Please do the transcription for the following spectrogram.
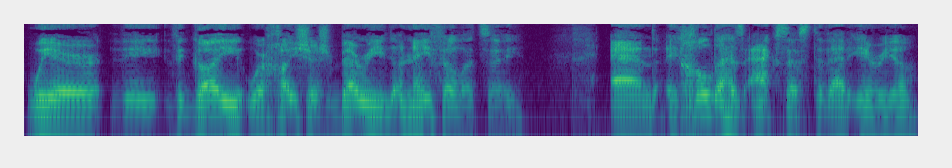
where the the guy where Chayshish buried a nefel, let's say, and a chulda has access to that area,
